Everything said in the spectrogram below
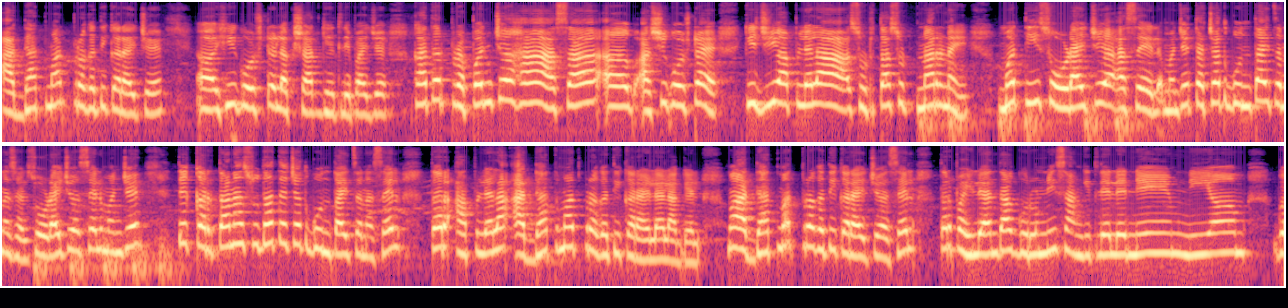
अध्यात्मात प्रगती करायची आहे ही गोष्ट लक्षात घेतली पाहिजे. का तर प्रपंच हा असा अशी गोष्ट आहे की जी आपल्याला सुटता सुटणार नाही. मग ती सोडायची असेल म्हणजे त्याच्यात गुंतायचं नसेल. सोडायची असेल म्हणजे ते करताना सुद्धा त्याच्यात गुंतायचं नसेल तर आपल्याला अध्यात्मात प्रगती करायला लागेल. मग अध्यात्मात प्रगती करायची असेल तर पहिल्यांदा गुरूंनी सांगितलेले नेम नियम ग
